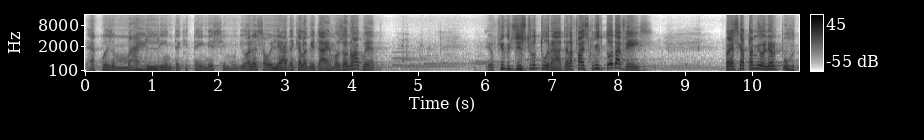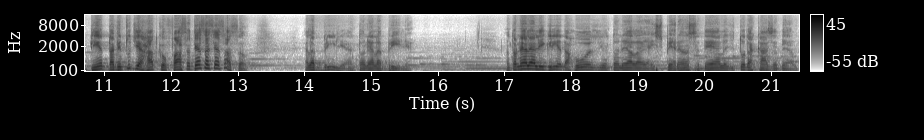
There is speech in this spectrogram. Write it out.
é a coisa mais linda que tem nesse mundo. E olha essa olhada que ela me dá, irmãos, eu não aguento. Eu fico desestruturado. Ela faz comigo toda vez. Parece que ela está me olhando por dentro, está vendo tudo de errado que eu faço. Eu tenho essa sensação. Ela brilha, Antonella brilha. Antonella é a alegria da Rose, Antonella é a esperança dela, de toda a casa dela.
